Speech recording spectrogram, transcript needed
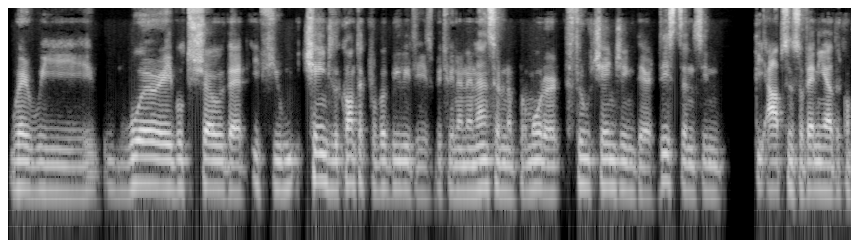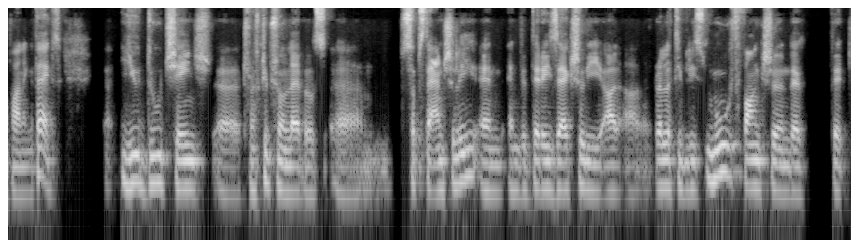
where we were able to show that if you change the contact probabilities between an enhancer and a promoter through changing their distance in the absence of any other confounding effects, you do change uh, transcription levels um, substantially, and and that there is actually a, a, relatively smooth function that that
